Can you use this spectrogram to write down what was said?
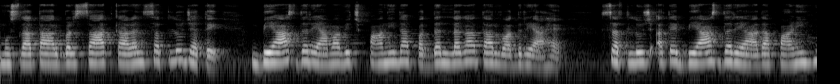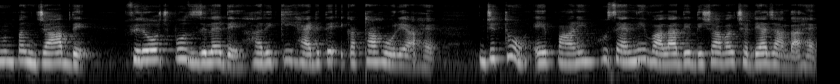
ਮੁਸਲਾਧਾਰ ਬਰਸਾਤ ਕਾਰਨ ਸਤਲੁਜ ਅਤੇ ਬਿਆਸ ਦਰਿਆਵਾਂ ਵਿੱਚ ਪਾਣੀ ਦਾ ਪੱਧਰ ਲਗਾਤਾਰ ਵੱਧ ਰਿਹਾ ਹੈ। ਸਤਲੁਜ ਅਤੇ ਬਿਆਸ ਦਰਿਆ ਦਾ ਪਾਣੀ ਹੁਣ ਪੰਜਾਬ ਦੇ ਫਿਰੋਜ਼ਪੁਰ ਜ਼ਿਲ੍ਹੇ ਦੇ ਹਰੀਕੀ ਹੈੱਡ ਤੇ ਇਕੱਠਾ ਹੋ ਰਿਹਾ ਹੈ, ਜਿੱਥੋਂ ਇਹ ਪਾਣੀ ਹੁਸੈਨੀਵਾਲਾ ਦੀ ਦਿਸ਼ਾ ਵੱਲ ਛੱਡਿਆ ਜਾਂਦਾ ਹੈ।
